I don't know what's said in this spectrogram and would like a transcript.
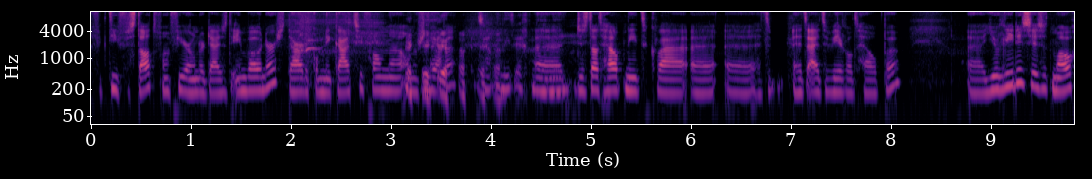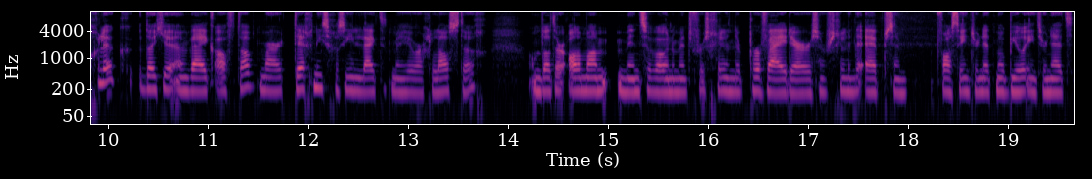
fictieve stad van 400.000 inwoners. Daar de communicatie van onderzoeken. Ja, dat helpt niet echt dus dat helpt niet qua het, het uit de wereld helpen. Uh, juridisch is het mogelijk dat je een wijk aftapt, maar technisch gezien lijkt het me heel erg lastig. Omdat er allemaal mensen wonen met verschillende providers en verschillende apps en vast internet, mobiel internet.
